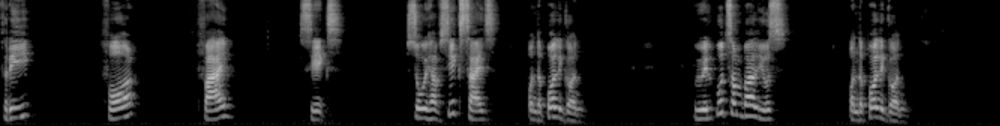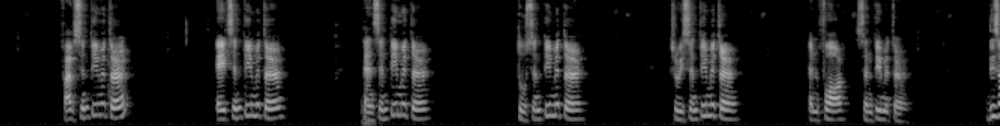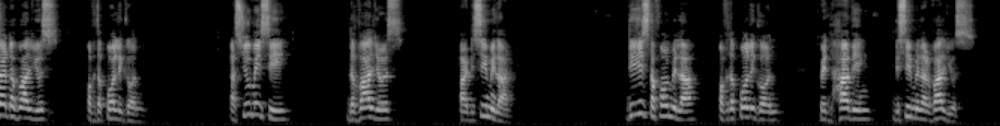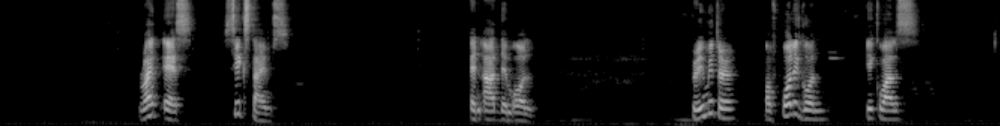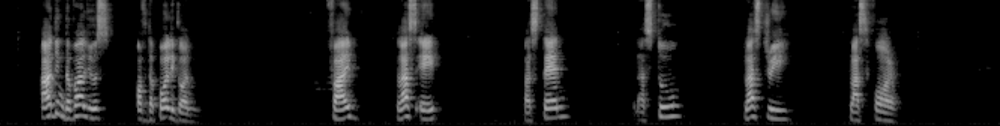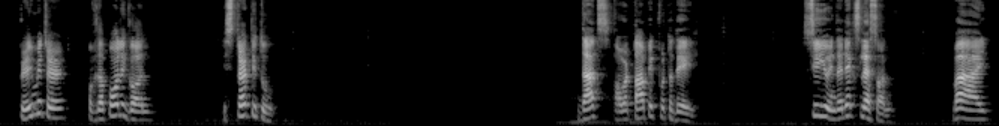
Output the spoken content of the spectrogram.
3, 4, 5, 6. So we have 6 sides on the polygon. We will put some values on the polygon. 5 centimeter, 8 centimeter, 10 centimeter, 2 centimeter, 3 centimeter, and 4 centimeter. These are the values of the polygon. As you may see, the values are dissimilar. This is the formula of the polygon with having dissimilar values. Write S 6 times and add them all. Perimeter of polygon equals adding the values of the polygon 5 plus 8 plus 10 plus 2 plus 3 plus 4. Perimeter of the polygon is 32. That's our topic for today. See you in the next lesson. Bye!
